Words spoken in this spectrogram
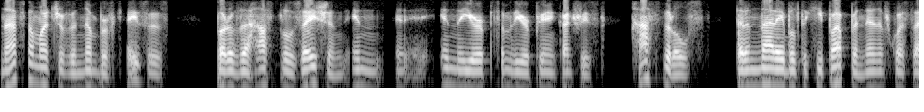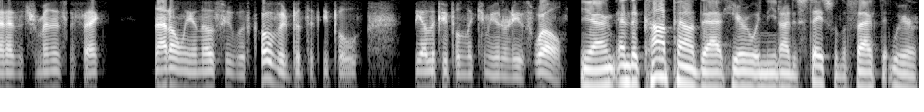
not so much of the number of cases, but of the hospitalization in in the Europe, some of the European countries, hospitals that are not able to keep up, and then of course that has a tremendous effect not only on those who with COVID, but the people, the other people in the community as well. Yeah, and, and to compound that here in the United States with the fact that we're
